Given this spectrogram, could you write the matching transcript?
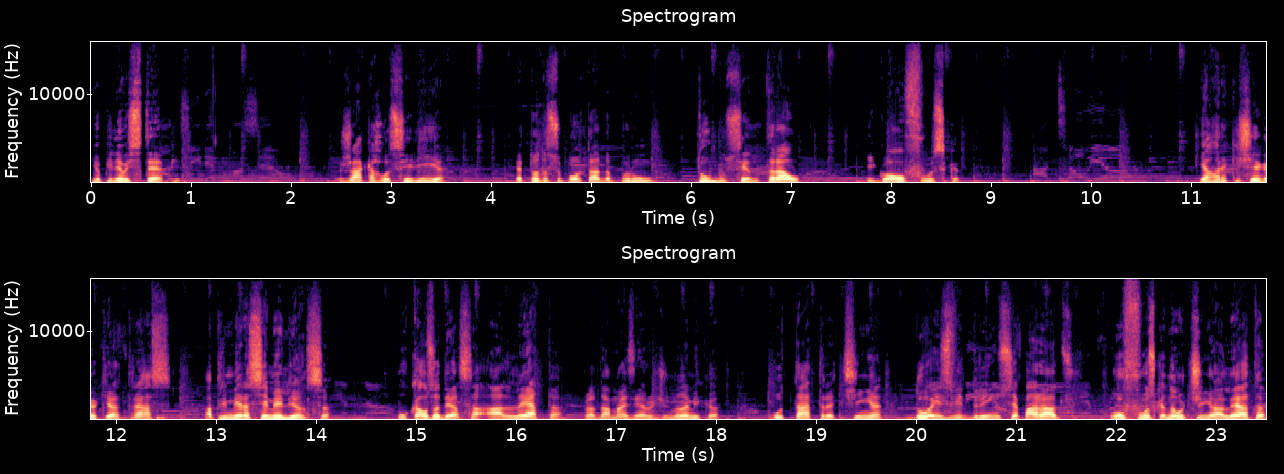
e o pneu step. Já a carroceria é toda suportada por um tubo central igual ao Fusca. E a hora que chega aqui atrás, a primeira semelhança por causa dessa aleta, para dar mais aerodinâmica, o Tatra tinha dois vidrinhos separados. O Fusca não tinha aleta,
